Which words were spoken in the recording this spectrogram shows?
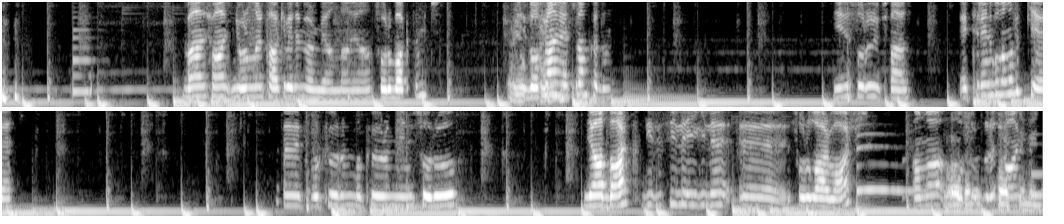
Ben şu an yorumları takip edemiyorum bir yandan ya. Soru baktığım için. Ya yok, Şizofren ressam kadın. Yeni soru lütfen. E treni bulamadık ki. Evet bakıyorum bakıyorum yeni soru. Ya Dark dizisiyle ilgili e, sorular var. Ama o sorulara şu an demeyin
